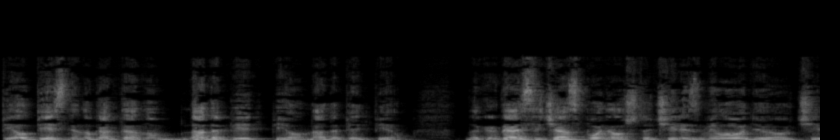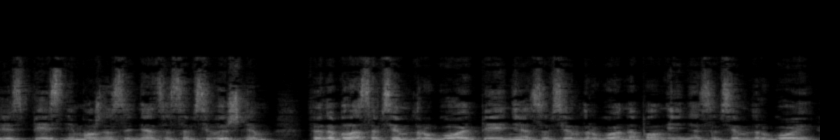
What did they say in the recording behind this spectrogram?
пел песни, но как-то, ну, надо петь, пел, надо петь, пел. Но когда я сейчас понял, что через мелодию, через песни можно соединяться со Всевышним, то это было совсем другое пение, совсем другое наполнение, совсем другой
